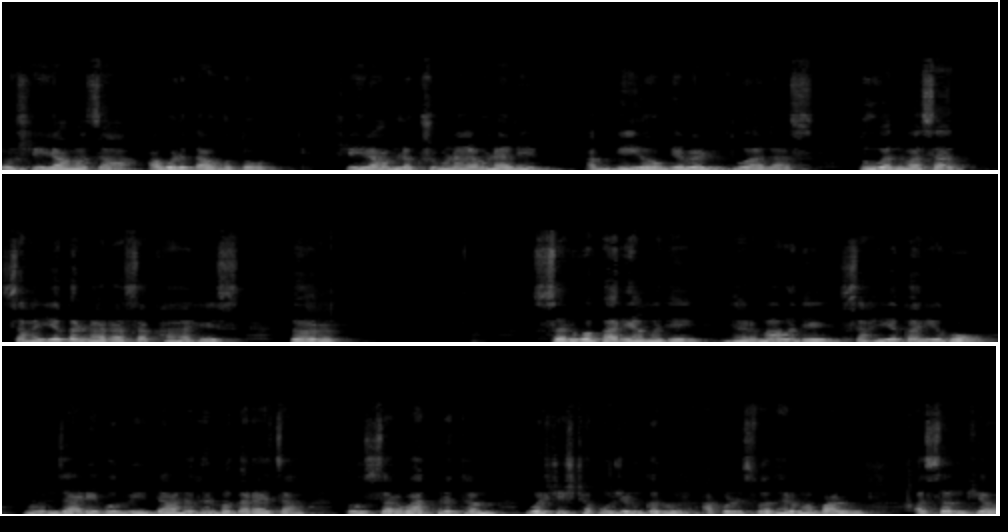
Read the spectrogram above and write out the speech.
तो श्रीरामाचा आवडता होतो. श्रीराम लक्ष्मणाला म्हणाले अगदी योग्य वेळी तू आलास. तू वनवासात सहाय्य करणारा सखा आहेस. तर सर्व कार्यामध्ये धर्मामध्ये सहाय्यकारी हो. म्हणून जाणेपूर्वी दानधर्म करायचा तो सर्वात प्रथम वशिष्ठ पूजन करून आपण स्वधर्म पाळू. असंख्य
